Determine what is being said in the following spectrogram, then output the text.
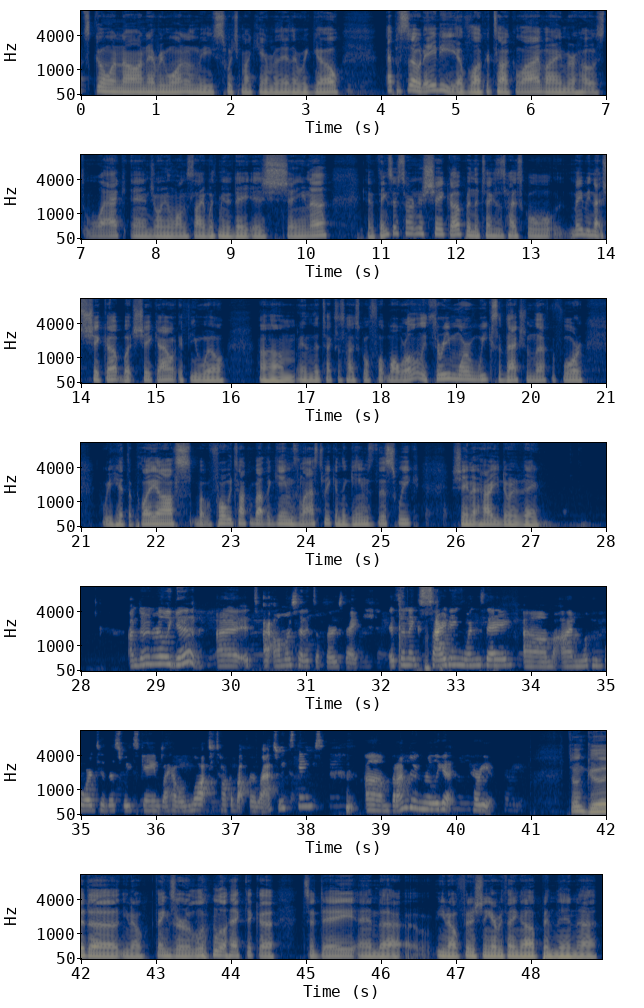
What's going on, everyone? Let me switch my camera there. There we go. Episode 80 of Locker Talk Live. I am your host, Whack, and joining alongside with me today is Shayna. And things are starting to shake up in the Texas high school, maybe not shake up, but shake out, if you will, um, in the Texas high school football world. Only three more weeks of action left before we hit the playoffs. But before we talk about the games last week and the games this week, Shayna, how are you doing today? I'm doing really good. I it's I almost said it's a Thursday. It's an exciting Wednesday. Um, I'm looking forward to this week's games. I have a lot to talk about for last week's games, um, but I'm doing really good. How are you? Doing good. Uh, you know, things are a little, little hectic uh, today, and uh, you know, finishing everything up, and then uh,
